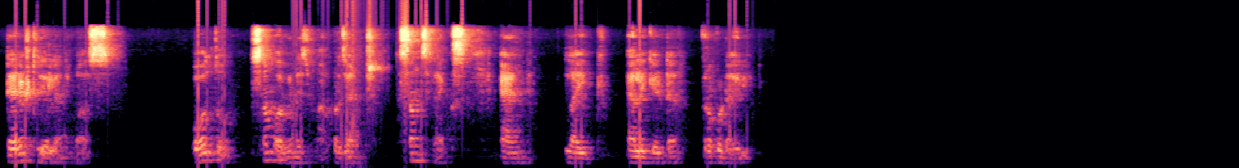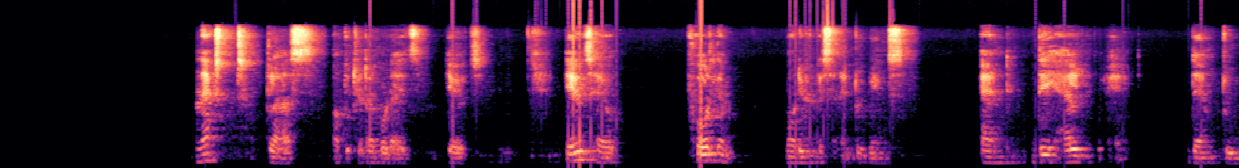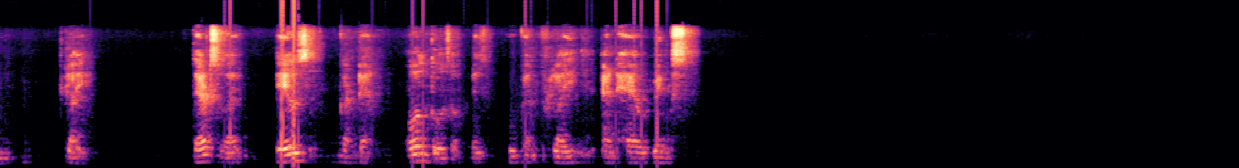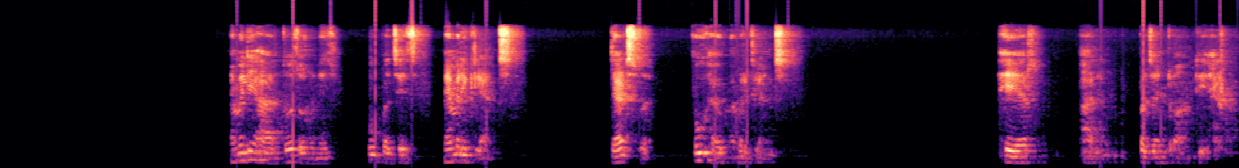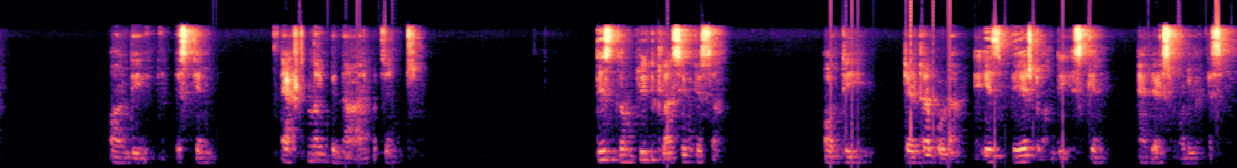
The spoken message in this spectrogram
terrestrial animals, although some organisms are present, some snakes and like alligator, crocodile. Next class of the tetrapoda is aves. Aves have four-limb modification into wings and they help them to fly. That's why aves contain all those organisms who can fly and have wings. Mammalia are those organisms who possess mammary glands. That's why who have mammary glands. Hair are present on the on the skin. External pinna are present. This complete classification of the tetrapoda is based on the skin and its modification.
